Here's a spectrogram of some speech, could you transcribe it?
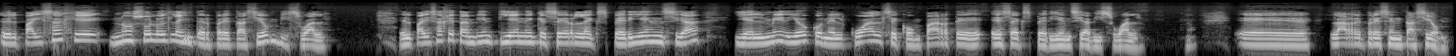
el paisaje no solo es la interpretación visual, el paisaje también tiene que ser la experiencia y el medio con el cual se comparte esa experiencia visual. Eh, la representación.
